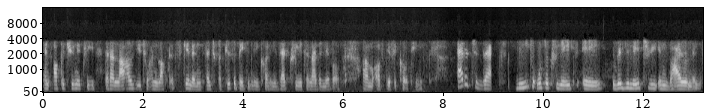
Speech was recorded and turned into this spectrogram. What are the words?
an opportunity that allows you to unlock that skill and, and to participate in the economy, that creates another level um, of difficulty. Added to that, you need to also create a regulatory environment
